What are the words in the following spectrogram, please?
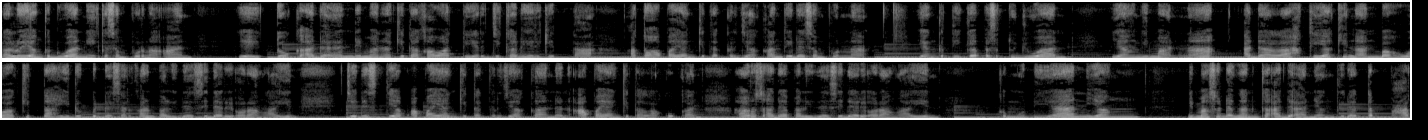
Lalu yang kedua nih, kesempurnaan, yaitu keadaan di mana kita khawatir jika diri kita atau apa yang kita kerjakan tidak sempurna. Yang ketiga, persetujuan, yang di mana adalah keyakinan bahwa kita hidup berdasarkan validasi dari orang lain. Jadi setiap apa yang kita kerjakan dan apa yang kita lakukan harus ada validasi dari orang lain. Kemudian yang dimaksud dengan keadaan yang tidak tepat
